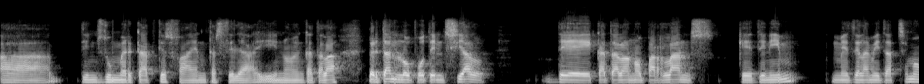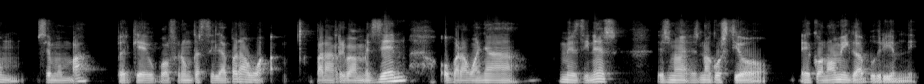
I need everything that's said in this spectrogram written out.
uh, dins d'un mercat que es fa en castellà i no en català. Per tant, el potencial de catalanoparlants que tenim, més de la meitat se mon, va, perquè vol fer un castellà per, per arribar a més gent o per a guanyar més diners. És una, és una qüestió econòmica, podríem dir.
